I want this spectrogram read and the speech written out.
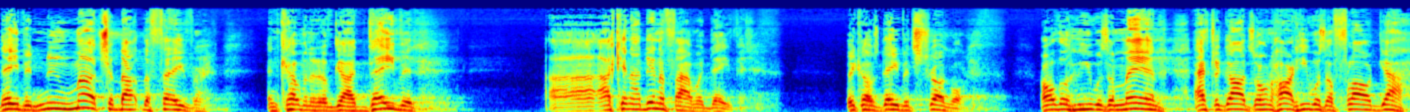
David knew much about the favor and covenant of God. David I can identify with David because David struggled. Although he was a man after God's own heart, he was a flawed guy.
